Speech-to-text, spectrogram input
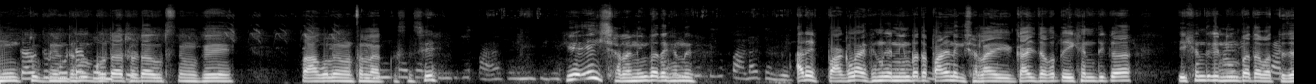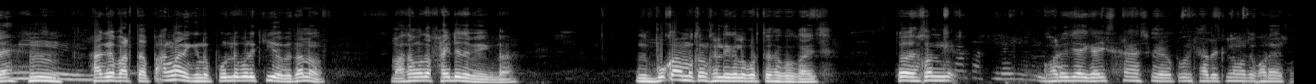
মুখ টুক তো দেন দেখো গোটা টোটা উঠছে মুখে। পাগলের মতন লাগতেছে কি এই শালা নিম পাতা এখানে আরে পাগলা এখানকার নিম পাতা পারে নাকি শালা? গাছ দেখো তো এইখান থেকে এইখান থেকে নিম পাতা পারতে যায়। হুম আগে পারতাম পাগলা নাকি কিন্তু পড়লে পরে কি হবে জানো? মাথা মাথা ফাইটে যাবে এগুলা। বোকার মতন খালি এগুলো করতে থাকো গাইজ তো এখন ঘরে যাই গাইজ হ্যাঁ আসো তখন ছাদে ছিলাম হচ্ছে ঘরে আসো।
